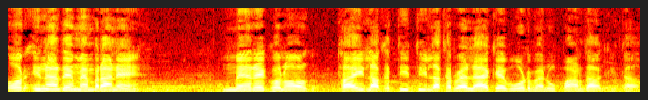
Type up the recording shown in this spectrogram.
ਔਰ ਇਹਨਾਂ ਦੇ ਮੈਂਬਰਾਂ ਨੇ ਮੇਰੇ ਕੋਲੋਂ 28 ਲੱਖ 30 30 ਲੱਖ ਰੁਪਏ ਲੈ ਕੇ ਵੋਟ ਮੈਨੂੰ ਪਾਣ ਦਾ ਕੀਤਾ।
